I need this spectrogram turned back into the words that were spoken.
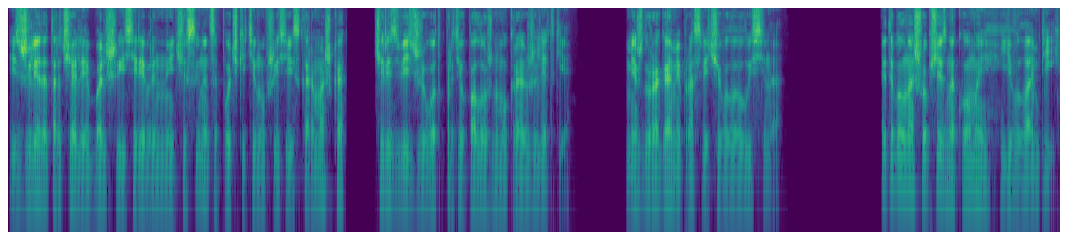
Из жилета торчали большие серебряные часы на цепочке, тянувшиеся из кармашка через весь живот к противоположному краю жилетки. Между рогами просвечивала лысина. Это был наш общий знакомый Евлампий.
